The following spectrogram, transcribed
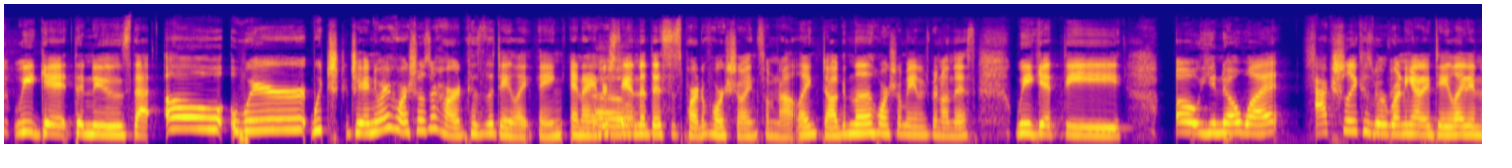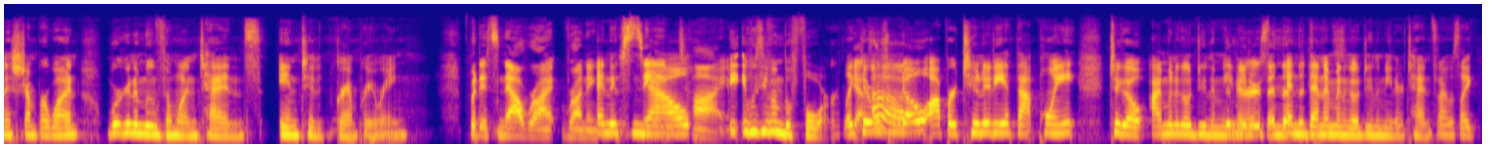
we get the news that oh, we're which January horse shows are hard because of the daylight thing, and I understand that this is part of horse showing, so I'm not like dogging the horse show management on this. We get the oh, you know what? Actually, because we're running out of daylight in this jumper one, we're gonna move the 110s into the Grand Prix ring but it's now ri- running and it's the same now time. It, it was even before. Like Yes. there was Ah. no opportunity at that point to go. I'm going to go do the meters, meters and and then then, I'm going to go do the meter tens. And I was like,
